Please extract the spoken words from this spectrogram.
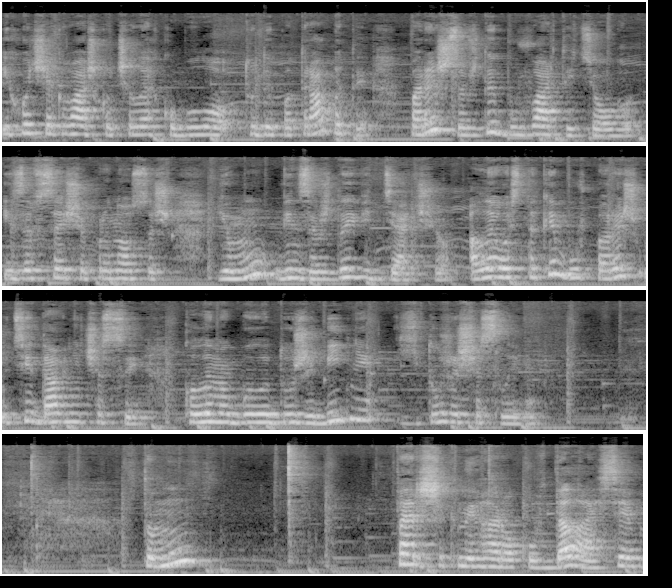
і хоч як важко чи легко було туди потрапити, Париж завжди був вартий цього, і за все, що приносиш йому, він завжди віддячує. Але ось таким був Париж у ці давні часи, коли ми були дуже бідні і дуже щасливі. Тому перша книга року вдалася.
